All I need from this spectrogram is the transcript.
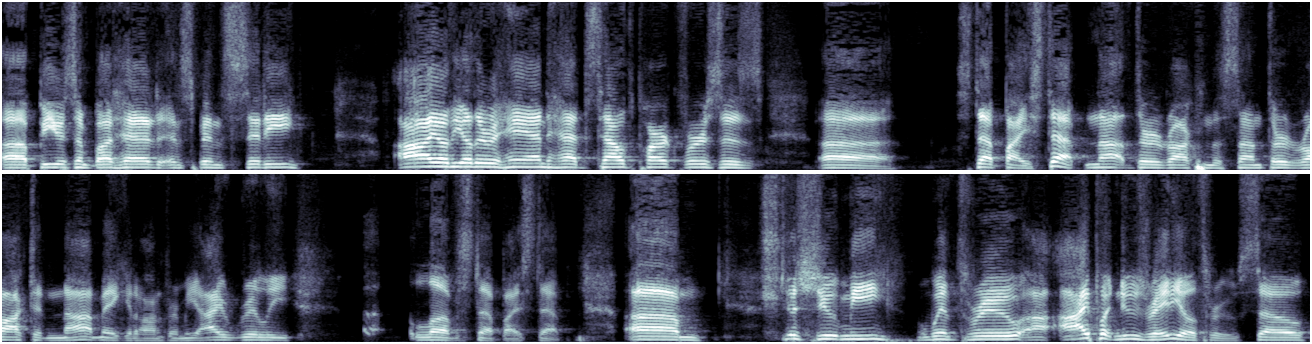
Uh, Beavis and Butthead and Spin City. I, on the other hand, had South Park versus uh, step by step, not Third Rock from the Sun. Third Rock did not make it on for me. I really uh, love Step by Step. Um, Just Shoot Me went through. Uh, I put News Radio through, so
